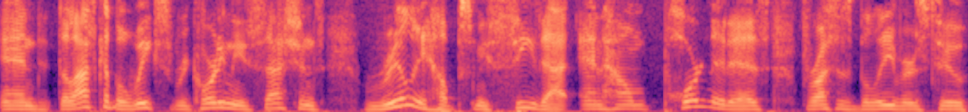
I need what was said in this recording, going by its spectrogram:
And the last couple of weeks recording these sessions really helps me see that and how important it is for us as believers to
